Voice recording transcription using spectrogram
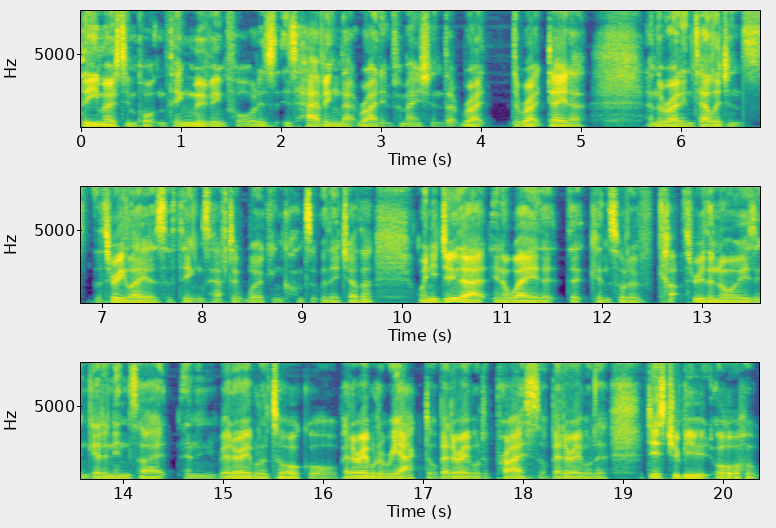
the most important thing moving forward is is having that right information, that right the right data and the right intelligence. The three layers of things have to work in concert with each other. When you do that in a way that, that can sort of cut through the noise and get an insight and you're better able to talk or better able to react or better able to price or better able to distribute or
